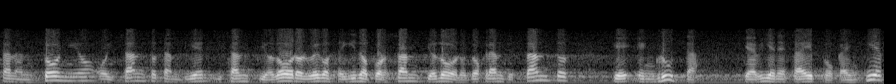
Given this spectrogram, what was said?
San Antonio, hoy santo también, y San Teodoro, luego seguido por San Teodoro, dos grandes santos que en gruta que había en esa época en Kiev,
